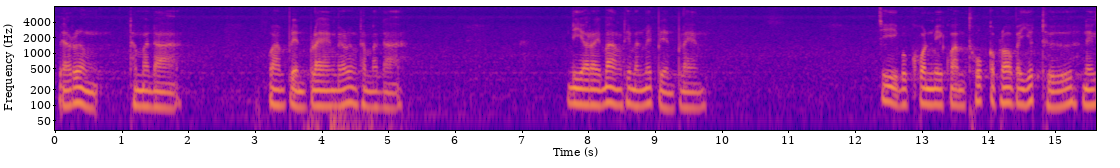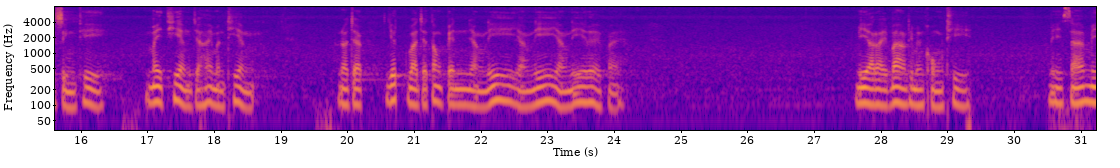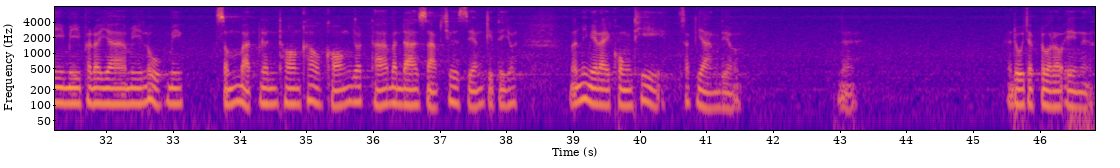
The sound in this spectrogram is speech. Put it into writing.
เป็นเรื่องธรรมดา ความเปลี่ยนแปลงเป็นเรื่องธรรมดา มีอะไรบ้างที่มันไม่เปลี่ยนแปลง ที่บุคคลมีความทุกข์ก็เพราะไปยึดถือในสิ่งที่ไม่เที่ยงจะให้มันเที่ยง เราจะยึดว่าจะต้องเป็นอย่างนี้อย่างนี้อย่างนี้เรื่อยไป มีอะไรบ้างที่มันคงที่ มีสามีมีภรรยามีลูกมีสมบัติเงินทองเข้าของยศถาบรรดาศักดิ์ชื่อเสียงกิตยศ มันไม่มีอะไรคงที่สักอย่างเดียว นะดูจากตัวเราเองอะ่ะ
